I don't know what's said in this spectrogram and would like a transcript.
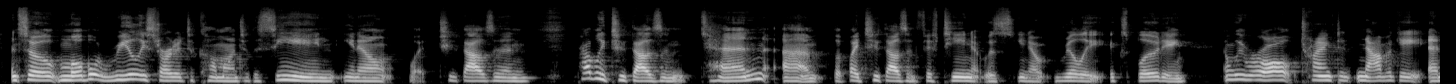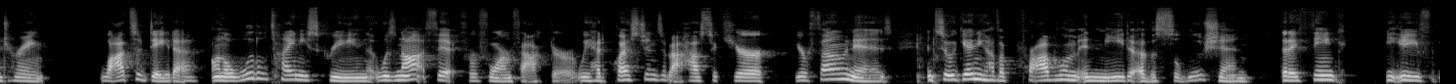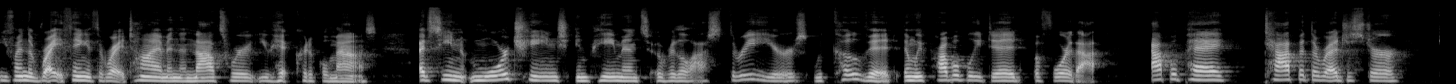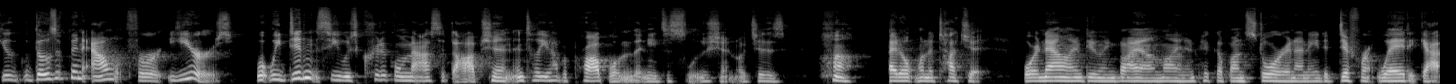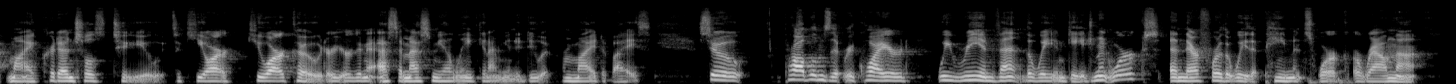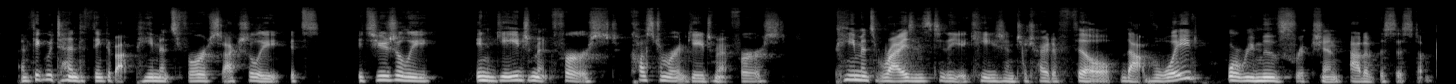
And so mobile really started to come onto the scene, you know, what, 2000, probably 2010. Um, but by 2015, it was, you know, really exploding. And we were all trying to navigate entering lots of data on a little tiny screen that was not fit for form factor. We had questions about how secure your phone is. And so, again, you have a problem in need of a solution that I think you, you find the right thing at the right time. And then that's where you hit critical mass. I've seen more change in payments over the last three years with COVID than we probably did before that. Apple Pay, tap at the register, those have been out for years. What we didn't see was critical mass adoption until you have a problem that needs a solution, which is, huh, I don't want to touch it. Or now I'm doing buy online and pick up on store and I need a different way to get my credentials to you. It's a QR QR code or you're going to SMS me a link and I'm going to do it from my device. So problems that required we reinvent the way engagement works and therefore the way that payments work around that. I think we tend to think about payments first. Actually, it's it's usually engagement first, customer engagement first. Payments rises to the occasion to try to fill that void or remove friction out of the system.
